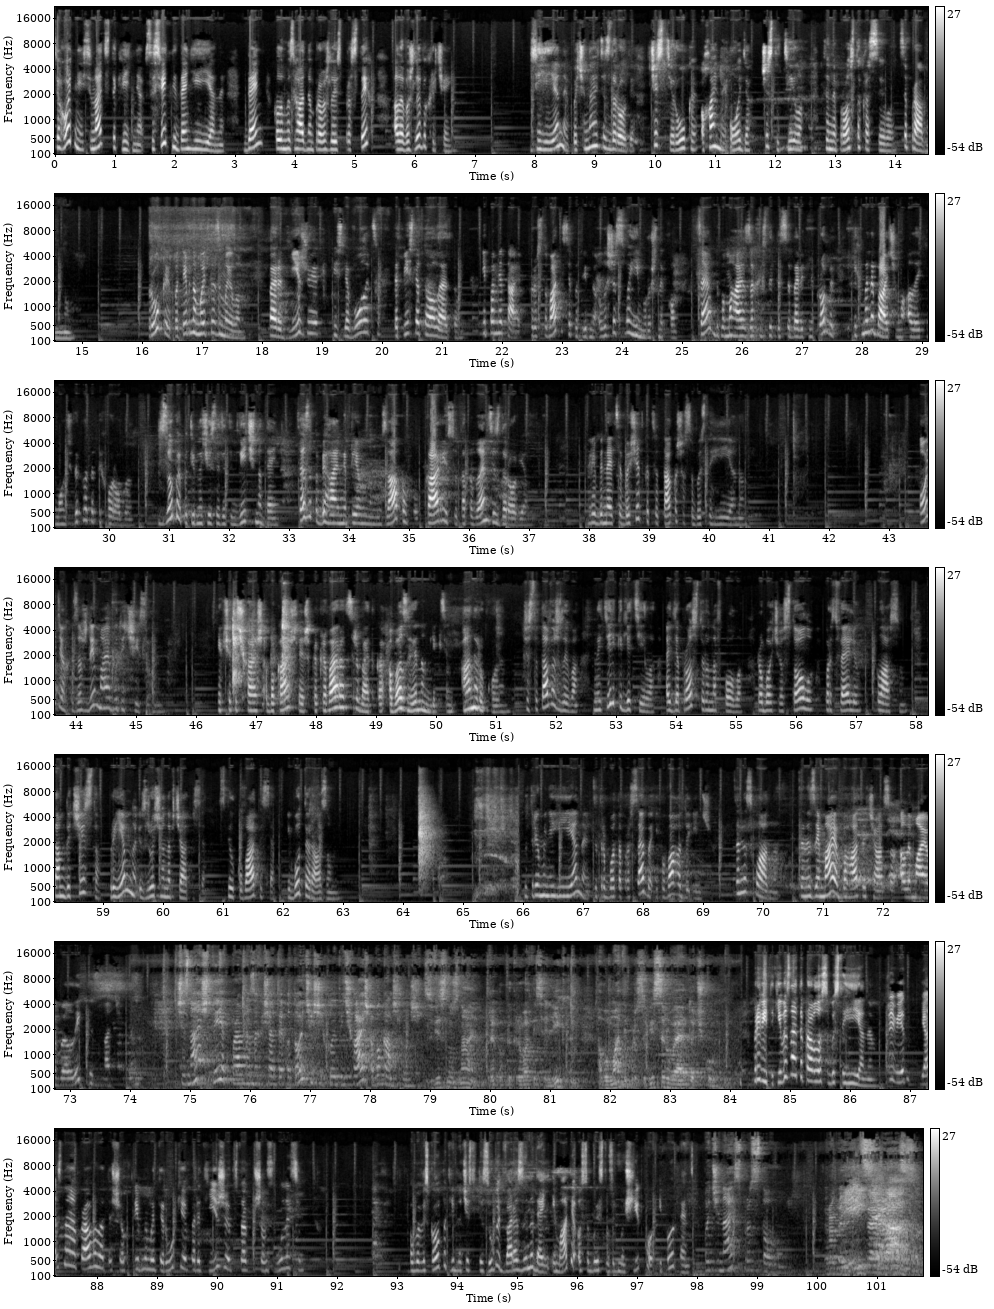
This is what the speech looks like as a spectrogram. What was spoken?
Сьогодні 17 квітня, Всесвітній день гігієни, день, коли ми згадуємо про важливість простих, але важливих речей. З гігієни починається здоров'я, чисті руки, охайний одяг, чисте тіло. Це не просто красиво, це правильно. Руки потрібно мити з милом перед їжею, після вулиці та після туалету. І пам'ятай, користуватися потрібно лише своїм рушником. Це допомагає захистити себе від мікробів, яких ми не бачимо, але які можуть викликати хвороби. Зуби потрібно чистити двічі на день. Це запобігає неприємному запаху, карісу та проблем зі здоров'ям. Гребінець або щітка це також особиста гігієна. Одяг завжди має бути чистим. Якщо ти чхаєш або кашляєш, прикривай рот серветкою або згинним ліктем, а не рукою. Чистота важлива не тільки для тіла, а й для простору навколо робочого столу, портфелю, класу. Там, де чисто, приємно і зручно навчатися, спілкуватися і бути разом. Дотримання гігієни це турбота про себе і повага до інших. Це не складно, це не займає багато часу, але має велике значення. Чи знаєш ти, як правильно захищати оточуючих, коли ти чхаєш або кашляєш? Звісно, знаю, треба прикриватися ліктем або мати при собі серветочку. Привіт, які ви знаєте правила особистої гігієни? Привіт! Я знаю правила, те, що потрібно мити руки перед їжею, хто пішов з вулиці. Обов'язково потрібно чистити зуби два рази на день і мати особисту зубну щітку і полотенце. Починай з простого. Робіть це разом.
